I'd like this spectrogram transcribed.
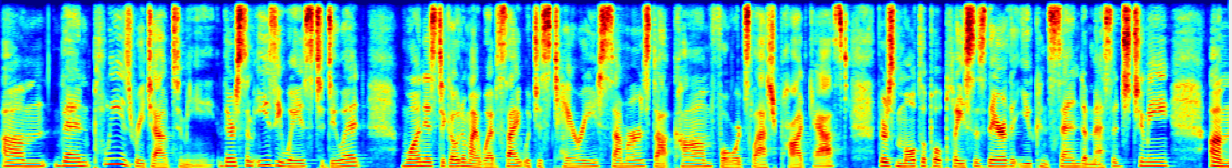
um, then please reach out to me. There's some easy ways to do it. One is to go to my website, which is terrysummers.com forward slash podcast. There's multiple places there that you can send a message to me. Um,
